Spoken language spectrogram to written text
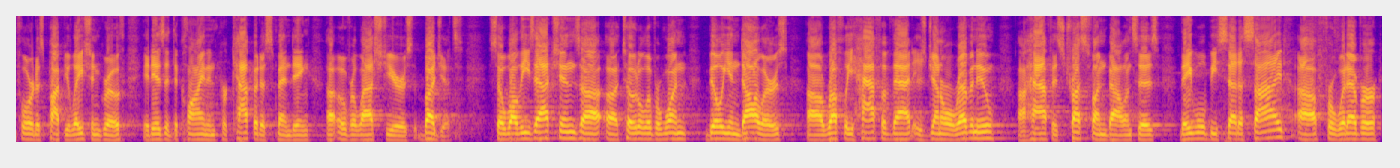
Florida's population growth, it is a decline in per capita spending uh, over last year's budgets. So while these actions uh, uh total over $1 billion, uh, roughly half of that is general revenue, uh, half is trust fund balances. They will be set aside for whatever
